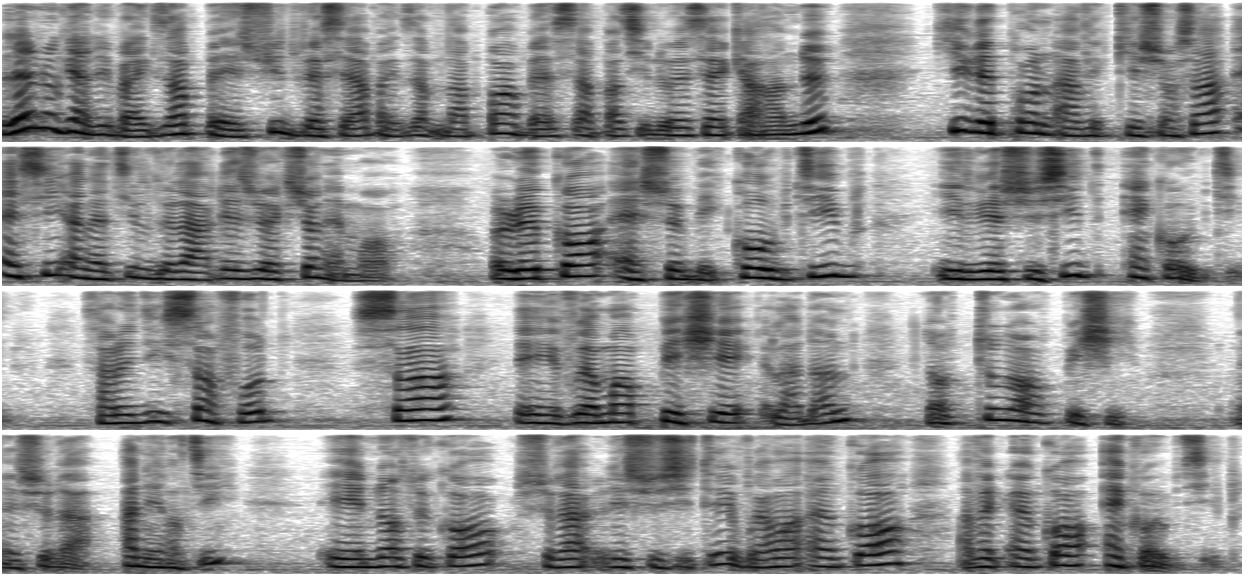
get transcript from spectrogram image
Là, nous regardons par exemple, euh, suite verset par exemple, n'a pas à partir du verset 42, qui répond avec question ça, ainsi en est-il de la résurrection des morts. Le corps est semé corruptible, il ressuscite incorruptible. Ça veut dire sans faute, sans vraiment péché la donne. Donc tout notre péché euh, sera anéanti et notre corps sera ressuscité, vraiment un corps avec un corps incorruptible.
